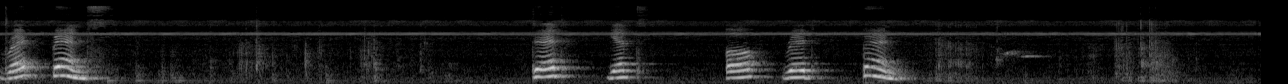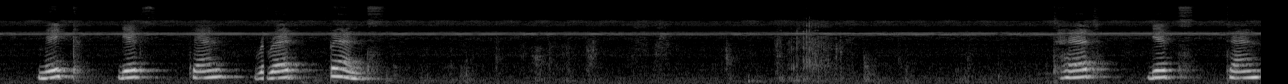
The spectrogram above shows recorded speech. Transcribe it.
Red pens. Ted gets a red pen. Meg gets ten red pens. Ted gets ten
